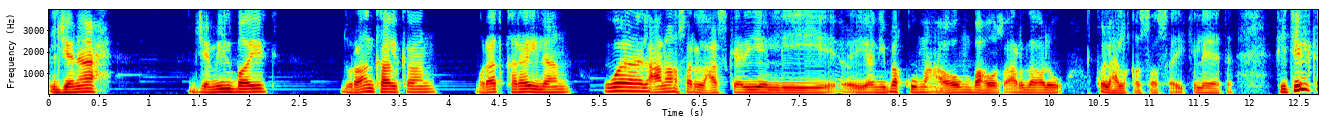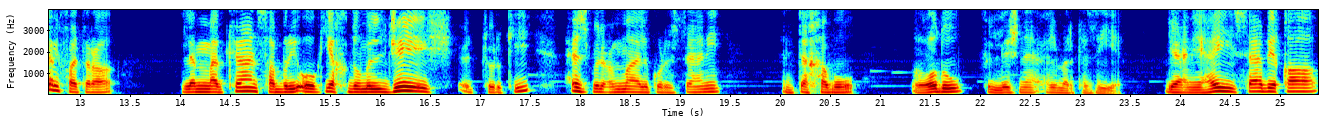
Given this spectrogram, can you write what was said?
الجناح جميل بايك دوران كالكان مراد قرايلان والعناصر العسكرية اللي يعني بقوا معهم بهوز أرضغلو كل هالقصص هي كلياتها في تلك الفترة لما كان صبري أوك يخدم الجيش التركي حزب العمال الكردستاني انتخبوا عضو في اللجنة المركزية. يعني هي سابقة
